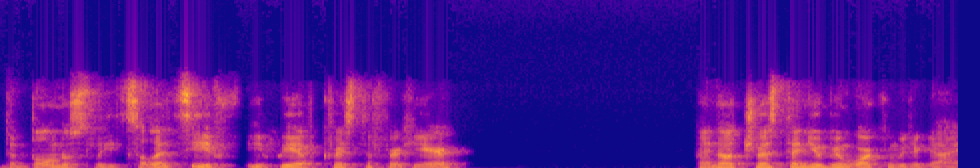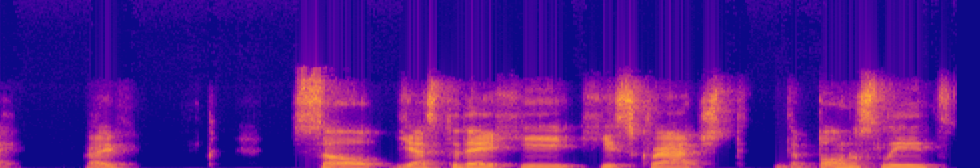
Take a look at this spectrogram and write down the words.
the bonus lead. So let's see if, if we have Christopher here. I know Tristan, you've been working with the guy, right? So yesterday he he scratched the bonus leads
